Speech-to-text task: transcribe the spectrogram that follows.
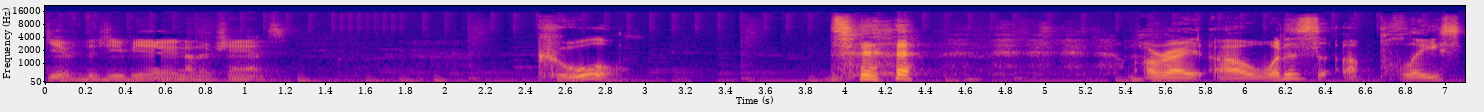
give the GBA another chance. Cool. All right. Uh, what is a place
